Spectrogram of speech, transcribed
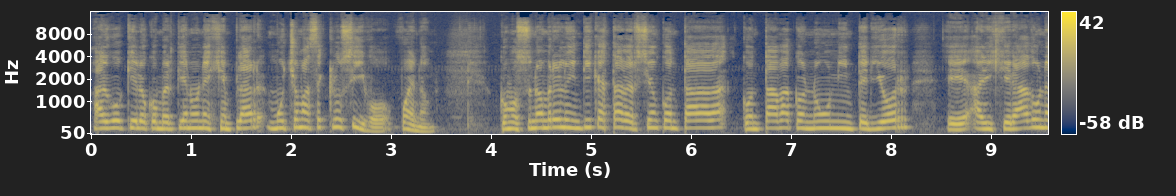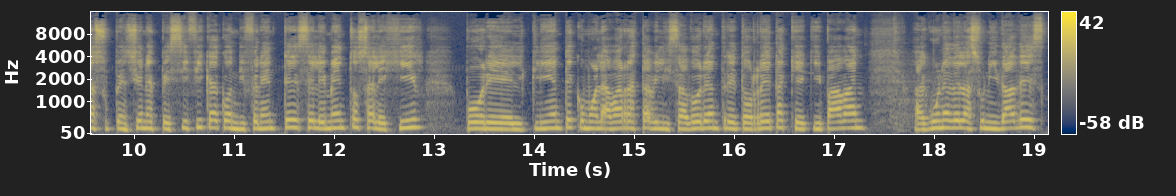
algo que lo convertía en un ejemplar mucho más exclusivo. Bueno, como su nombre lo indica, esta versión contaba, contaba con un interior eh, aligerado, una suspensión específica con diferentes elementos a elegir por el cliente como la barra estabilizadora entre torretas que equipaban algunas de las unidades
